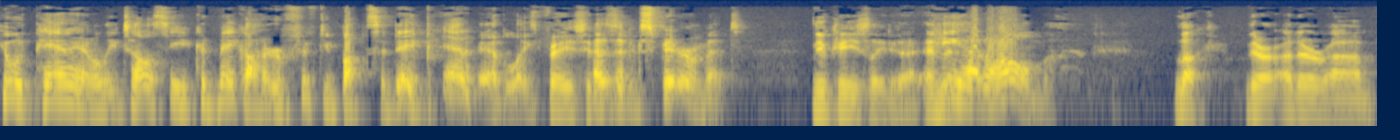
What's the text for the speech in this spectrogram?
He would panhandle. He'd tell us he could make 150 bucks a day panhandling as an experiment. You could easily do that. And he then- had a home. look, there are other um,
